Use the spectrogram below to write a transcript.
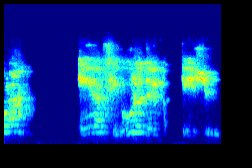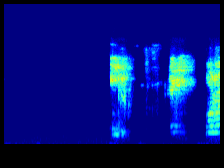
Quell'acqua era figura del battesimo. Il figura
